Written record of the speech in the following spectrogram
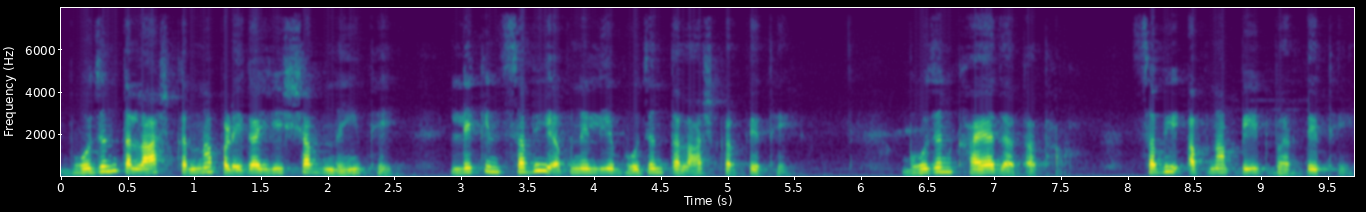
भोजन तलाश करना पड़ेगा, ये शब्द नहीं थे, लेकिन सभी अपने लिए भोजन तलाश करते थे। भोजन खाया जाता था, सभी अपना पेट भरते थे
